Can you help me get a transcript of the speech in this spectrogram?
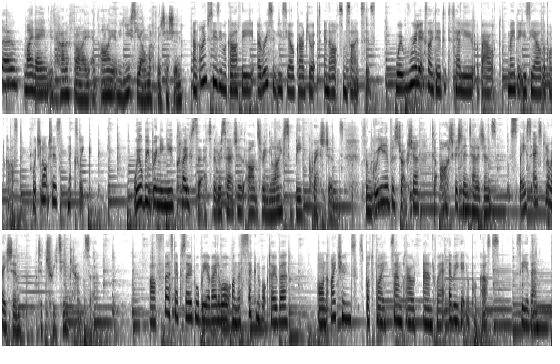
Hello, my name is Hannah Fry and I am a UCL mathematician. And I'm Susie McCarthy, a recent UCL graduate in Arts and Sciences. We're really excited to tell you about Made at UCL, the podcast, which launches next week. We'll be bringing you closer to the researchers answering life's big questions, from green infrastructure to artificial intelligence, space exploration to treating cancer. Our first episode will be available on the 2nd of October on iTunes, Spotify, SoundCloud, and wherever you get your podcasts. See you then.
